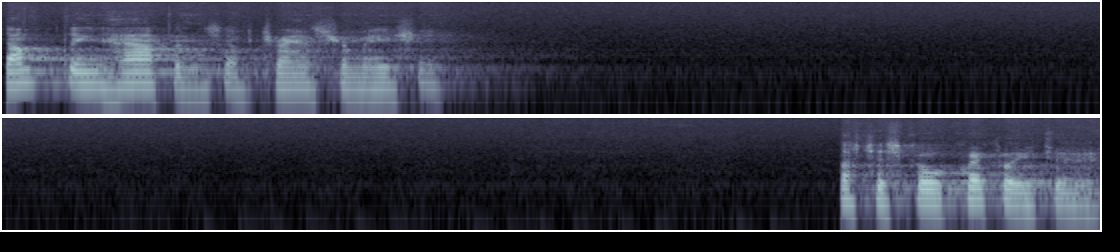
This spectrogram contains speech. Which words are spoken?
Something happens of transformation. Let's just go quickly to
